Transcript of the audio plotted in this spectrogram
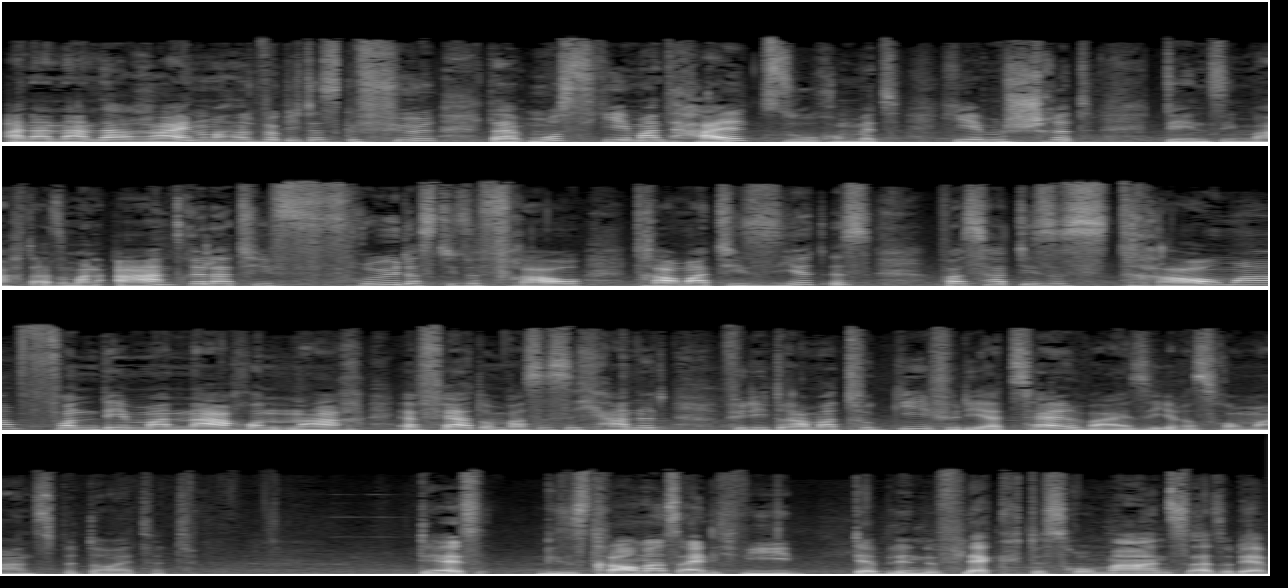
aneinander reihen. Und man hat wirklich das Gefühl, da muss jemand Halt suchen mit jedem Schritt, den sie macht. Also man ahnt relativ früh, dass diese Frau traumatisiert ist. Was hat dieses Trauma, von dem man nach und nach erfährt, um was es sich handelt, für die Dramaturgie, für die Erzählweise ihres Romans bedeutet? Der ist, dieses Trauma ist eigentlich wie der blinde Fleck des Romans. Also der,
